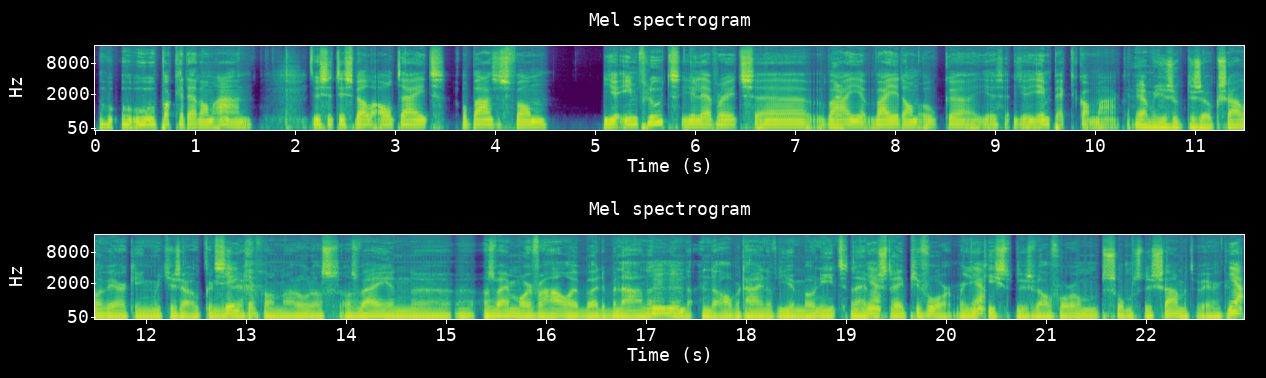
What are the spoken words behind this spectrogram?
hoe, hoe, hoe pak je daar dan aan? Dus het is wel altijd op basis van je invloed, je leverage, eh, waar, je, waar je dan ook eh, je, je impact kan maken. Ja, maar je zoekt dus ook samenwerking. Want je zou ook kunnen Zeker. zeggen van, oh, als, als, wij een, eh, als wij een mooi verhaal hebben bij de bananen Mhm. en, de, en de Albert Heijn of de Jumbo niet, dan hebben we Ja. een streepje voor. Maar je Ja. kiest er dus wel voor om soms dus samen te werken. Ja.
